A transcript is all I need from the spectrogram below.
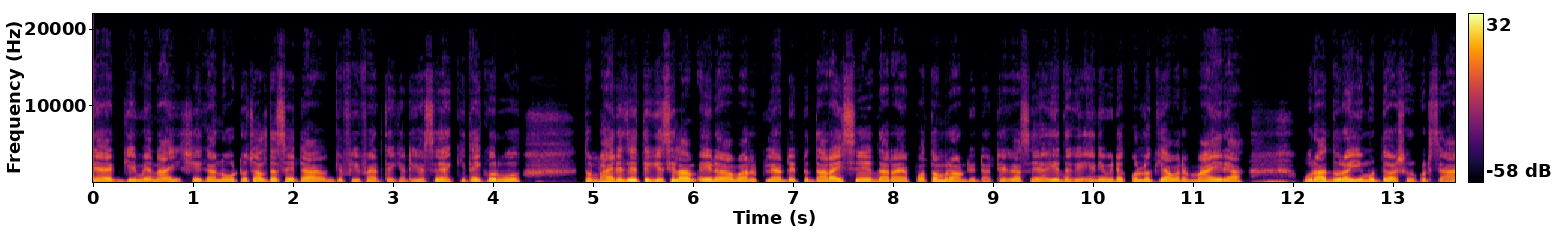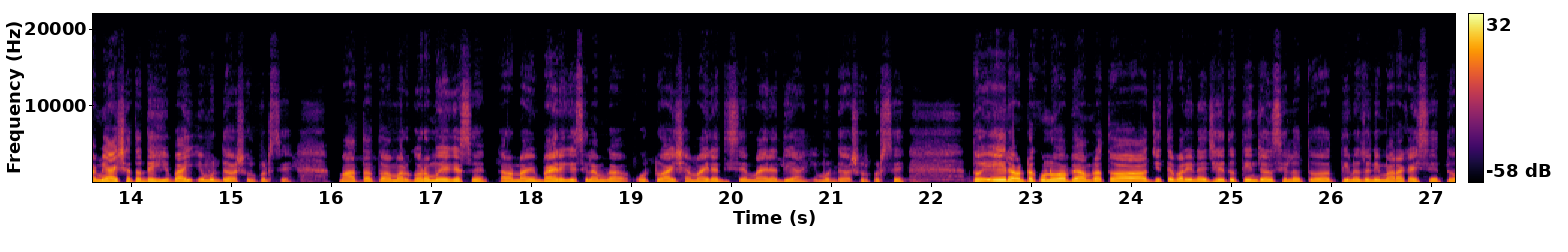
ন্যাক গেমে নাই, সেখানে অটো চলতেছে এটা ফ্রি ফায়ার থেকে, ঠিক আছে? কি তাই করব? তো বাইরে যেতে গেছিলাম এই না আমার প্লেয়ারটা একটু দাঁড়াইছে, দাঁড়ায় প্রথম রাউন্ড এটা ঠিক আছে? এই দেখো এনিমিটা করল কি আমার মাইরা উড়াধুরা ইমুর দেওয়া শুরু করছে। আমি আইসা তো দেখি ভাই ইমুর দেওয়া শুরু করছে। মাথা তো আমার গরম হয়ে গেছে। কারণ আমি বাইরে গেছিলাম গা। অটো আইসা মাইরা দিছে। মাইরা দিয়া ইমুর দেওয়া শুরু করছে। তো এই রাউন্ডটা কোনোভাবে আমরা তো আ জিততে পারি নাই। যেহেতু তিনজন ছিল তো ৩ জনই মারা খাইছে। তো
